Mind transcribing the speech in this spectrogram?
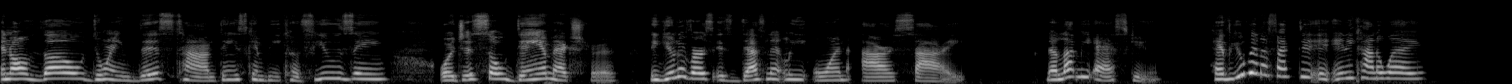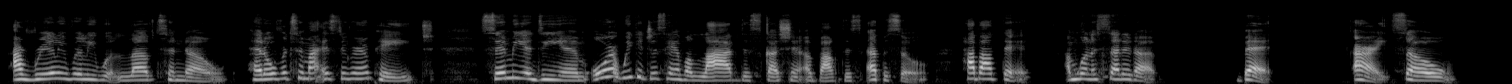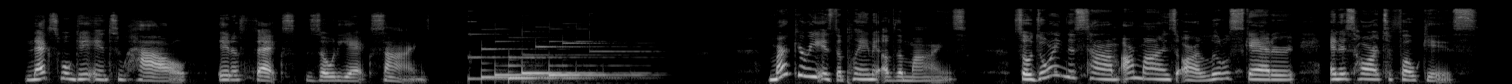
And although during this time things can be confusing or just so damn extra, the universe is definitely on our side. Now, let me ask you have you been affected in any kind of way? I really, really would love to know. Head over to my Instagram page, send me a DM, or we could just have a live discussion about this episode. How about that? I'm going to set it up. Bet. All right, so next we'll get into how it affects zodiac signs. Mercury is the planet of the minds, so during this time, our minds are a little scattered and it's hard to focus.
